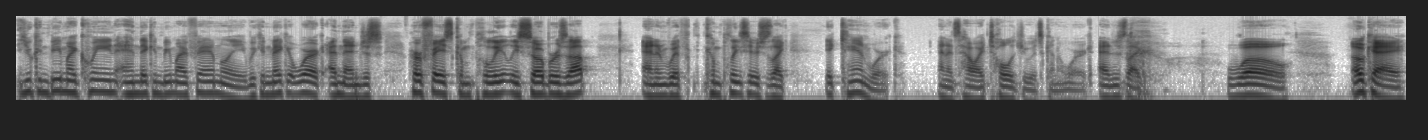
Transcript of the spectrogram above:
"You can be my queen, and they can be my family. We can make it work." And then just her face completely sobers up, and with complete serious, she's like, "It can work, and it's how I told you it's gonna work." And it's like, "Whoa, okay."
